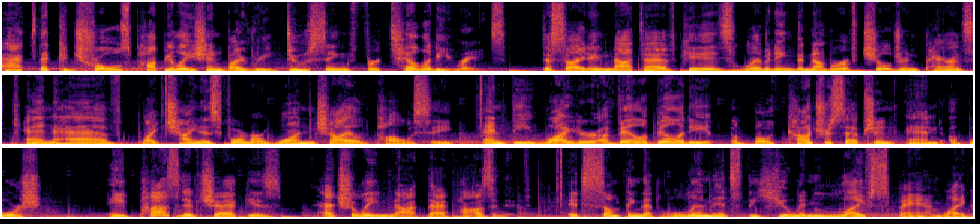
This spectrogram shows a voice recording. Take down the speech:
act that controls population by reducing fertility rates. deciding not to have kids, limiting the number of children parents can have, like China's former one child policy, and the wider availability of both contraception and abortion. A positive check is actually not that positive. It's something that limits the human lifespan, like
